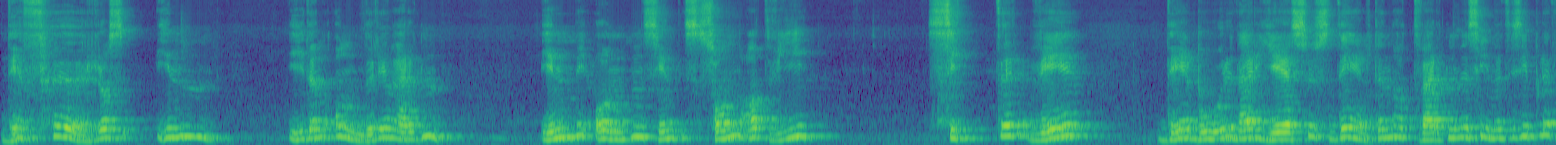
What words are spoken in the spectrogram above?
Det fører oss inn i den åndelige verden. Inn i ånden sin, sånn at vi sitter ved det bordet der Jesus delte nattverden med sine disipler.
